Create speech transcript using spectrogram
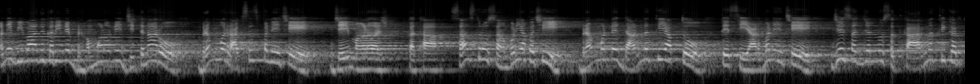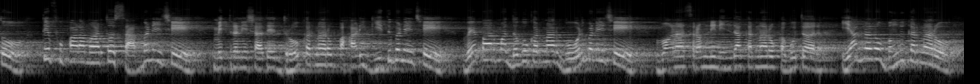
અને વિવાદ કરીને બ્રાહ્મણોને જીતનારો બ્રહ્મ રાક્ષસ બને છે. જે માણસ કથા શાસ્ત્રો સાંભળ્યા પછી બ્રાહ્મણને દાન નથી આપતો, તે શિયાળ બને છે. જે સજ્જનનો સત્કાર નથી કરતો તે ફૂફાળા મારતો સાપ બને છે. મિત્રની સાથે દ્રોહ કરનારો પહાડી ગીધ બને છે. વેપારમાં દગો કરનાર ગોળ બને છે. વર્ણાશ્રમની નિંદા કરનારો કબૂતર, યાજ્ઞાનો ભંગ કરનારો,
